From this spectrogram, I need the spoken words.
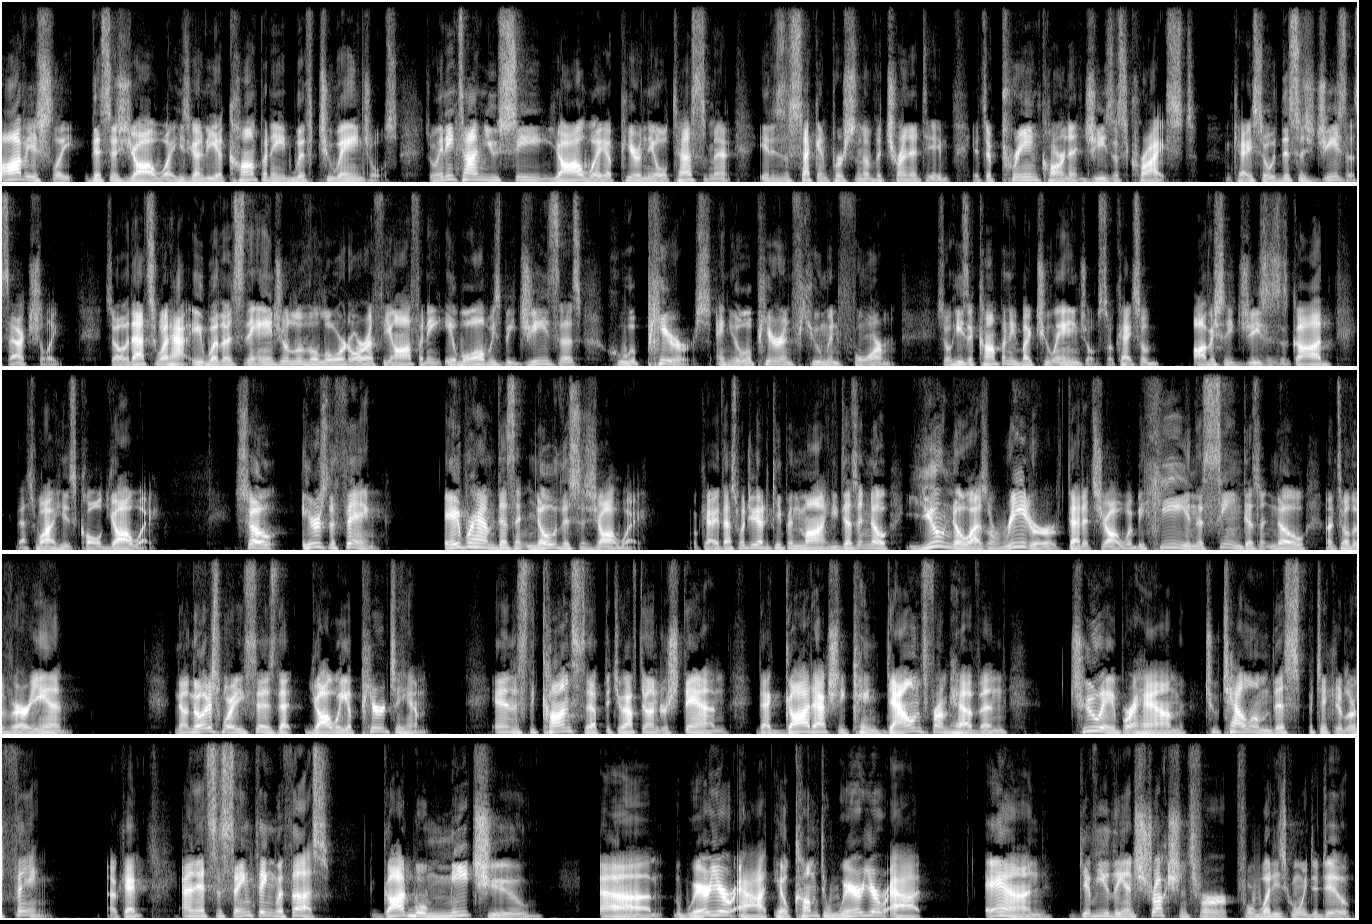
Obviously, this is Yahweh. He's going to be accompanied with two angels. So, anytime you see Yahweh appear in the Old Testament, it is the second person of the Trinity. It's a pre incarnate Jesus Christ. Okay, so this is Jesus actually. So that's what happens. Whether it's the angel of the Lord or a theophany, it will always be Jesus who appears, and he'll appear in human form. So he's accompanied by two angels. Okay, so obviously Jesus is God. That's why he's called Yahweh. So here's the thing Abraham doesn't know this is Yahweh. Okay, that's what you got to keep in mind. He doesn't know. You know as a reader that it's Yahweh, but he in the scene doesn't know until the very end. Now, notice where he says that Yahweh appeared to him. And it's the concept that you have to understand that God actually came down from heaven to Abraham to tell him this particular thing. Okay? And it's the same thing with us. God will meet you um, where you're at, He'll come to where you're at and give you the instructions for, for what He's going to do.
